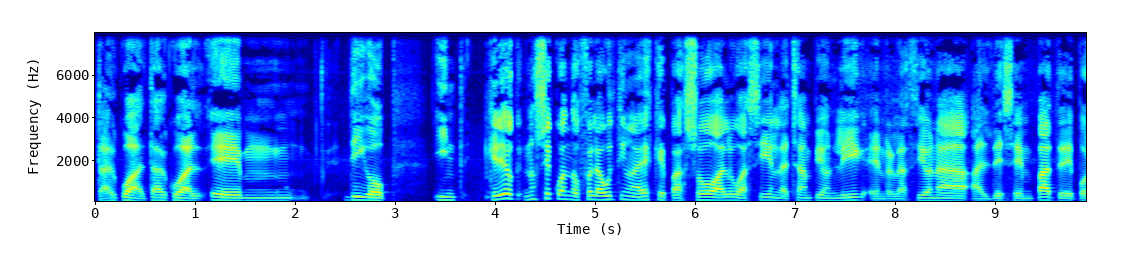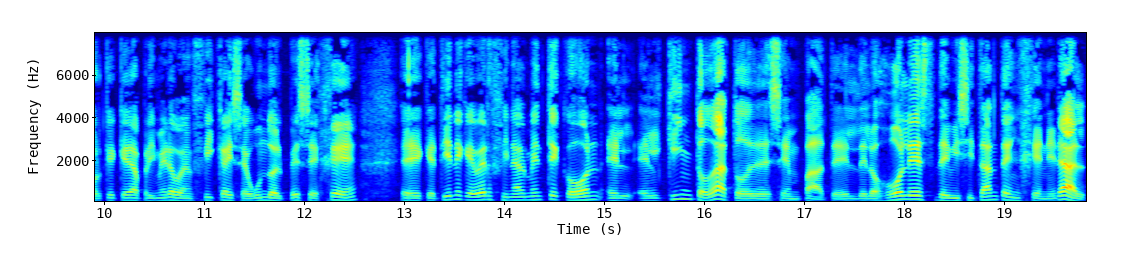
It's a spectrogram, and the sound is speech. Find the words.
Tal cual, tal cual. Eh, digo, creo que no sé cuándo fue la última vez que pasó algo así en la Champions League en relación a- al desempate de por qué queda primero Benfica y segundo el PSG, eh, que tiene que ver finalmente con el, el quinto dato de desempate, el de los goles de visitante en general,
